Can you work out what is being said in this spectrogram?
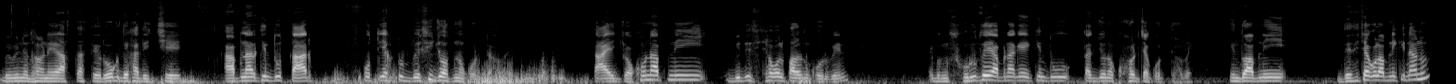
বিভিন্ন ধরনের আস্তে আস্তে রোগ দেখা দিচ্ছে। আপনার কিন্তু তার প্রতি একটু বেশি যত্ন করতে হবে। তাই যখন আপনি বিদেশি ছাগল পালন করবেন এবং শুরুতে আপনাকে কিন্তু তার জন্য খরচা করতে হবে। কিন্তু আপনি দেশি ছাগল আপনি কিনে আনুন,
